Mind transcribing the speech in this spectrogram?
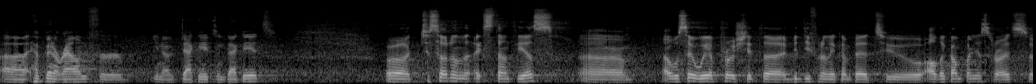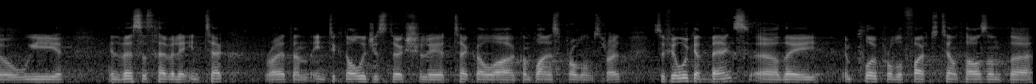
uh, have been around for you know decades and decades? Uh, to a certain extent, yes. Uh, I would say we approach it uh, a bit differently compared to other companies, right? So we invested heavily in tech, right, and in technologies to actually tackle uh, compliance problems, right? So if you look at banks, uh, they employ probably five to 10,000 uh,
